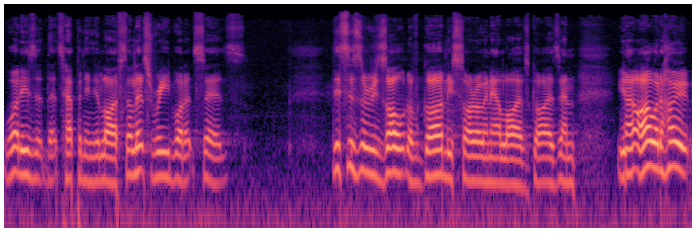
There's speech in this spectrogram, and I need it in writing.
What is it that's happened in your life? So let's read what it says. This is a result of godly sorrow in our lives, guys. And, you know, I would hope,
